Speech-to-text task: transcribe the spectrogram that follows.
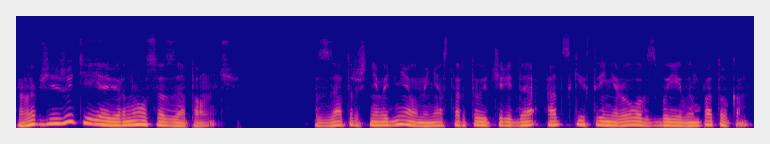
В общежитие я вернулся за полночь. С завтрашнего дня у меня стартует череда адских тренировок с боевым потоком.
